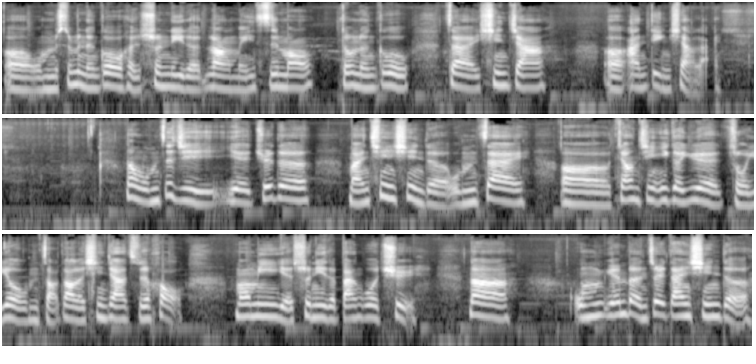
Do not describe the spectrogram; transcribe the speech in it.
呃我们是不是能够很顺利的让每一只猫。都能够在新家呃安定下来。那我们自己也觉得蛮庆幸的。我们在呃将近一个月左右，我们找到了新家之后，猫咪也顺利的搬过去。那我们原本最担心的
